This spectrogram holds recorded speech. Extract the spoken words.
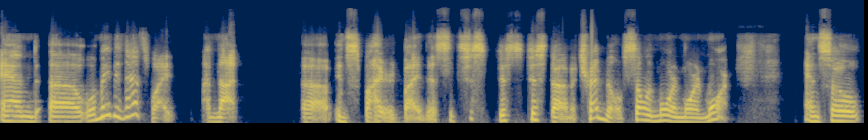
And uh, well, maybe that's why I'm not uh, inspired by this. It's just just just on a treadmill of selling more and more and more. And so,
